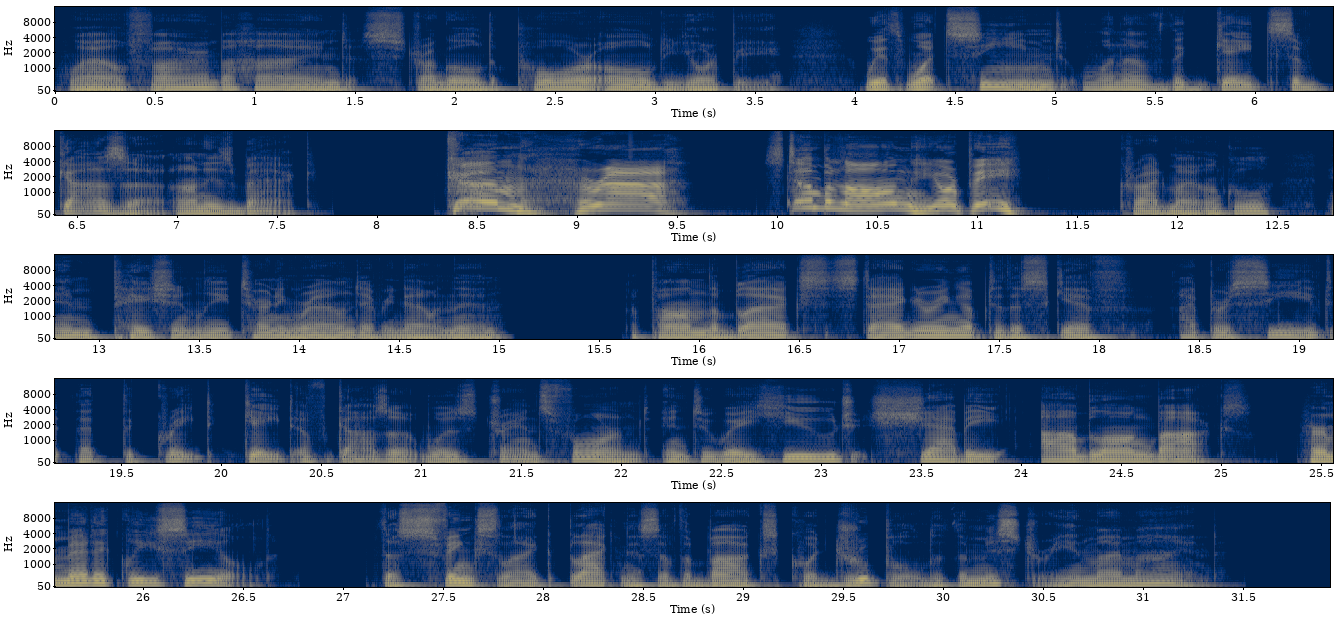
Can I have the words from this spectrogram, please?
while far behind struggled poor old Yorpy, with what seemed one of the gates of Gaza on his back. Come, hurrah! Stumble along, Yorpy! cried my uncle, impatiently turning round every now and then. Upon the blacks staggering up to the skiff, I perceived that the great gate of Gaza was transformed into a huge, shabby, oblong box, hermetically sealed. The sphinx like blackness of the box quadrupled the mystery in my mind.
